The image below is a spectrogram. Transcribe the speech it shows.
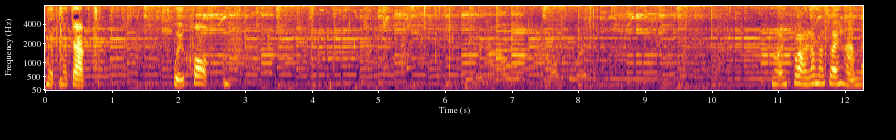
เห็บมาจากปุ๋ยคอกเดินเลยมาเอาแผ่นรองไปไว้นอนคอแล้วมาซอยหามไหม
